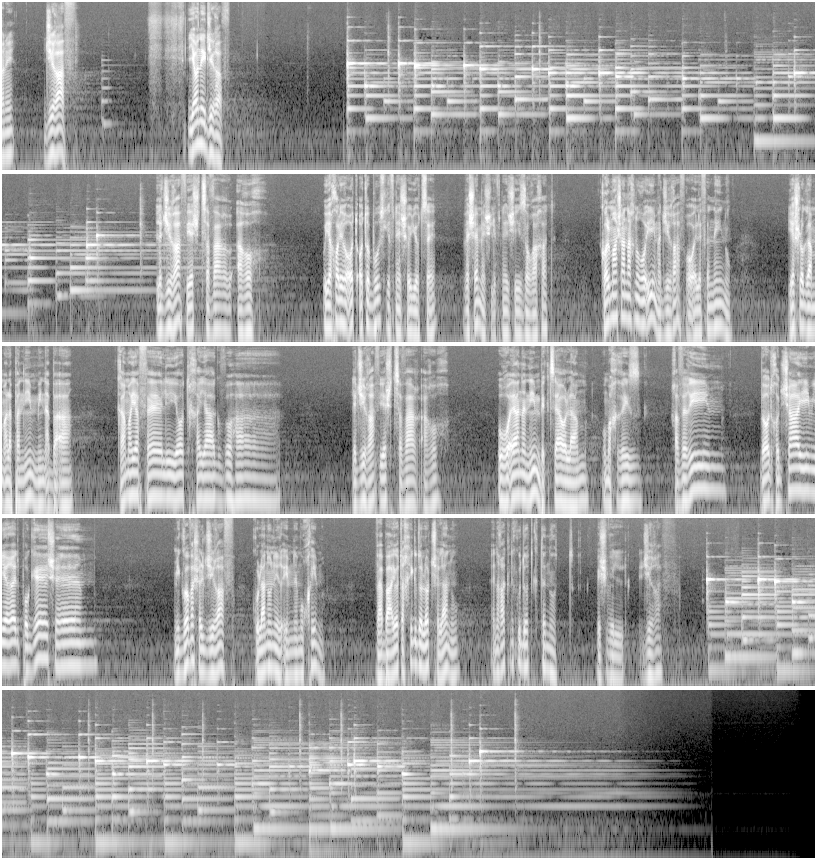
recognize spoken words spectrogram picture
יוני? ג'ירף. יוני ג'ירף. לג'ירף יש צוואר ארוך. הוא יכול לראות אוטובוס לפני שהוא יוצא, ושמש לפני שהיא זורחת. כל מה שאנחנו רואים, הג'ירף רואה לפנינו. יש לו גם על הפנים מין הבעה, כמה יפה להיות חיה גבוהה. לג'ירף יש צוואר ארוך. הוא רואה עננים בקצה העולם ומכריז, חברים, בעוד חודשיים ירד פה גשם. מגובה של ג'ירף כולנו נראים נמוכים, והבעיות הכי גדולות שלנו הן רק נקודות קטנות בשביל ג'ירף.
